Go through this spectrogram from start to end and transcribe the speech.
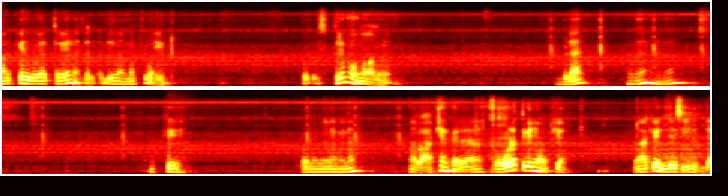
ആർക്കേത് പോയാൽ അത്രയും നല്ലത്. അല്ലെങ്കിൽ നമുക്ക് പണി കിട്ടും ഇത്രയും പോകുന്ന നമ്മൾ ഇവിടെ ഇവിടെ ഇവിടെ. ഓക്കെ ഇങ്ങനെ ഇങ്ങനെ ആ ബാക്കി എനിക്കറിയാം റോഡ് എത്തിക്കഴിഞ്ഞാൽ ഓക്കെയാണ് ബാക്കി വലിയ സീനില്ല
